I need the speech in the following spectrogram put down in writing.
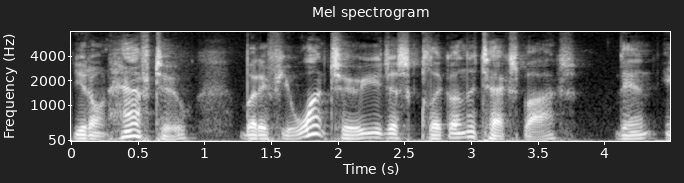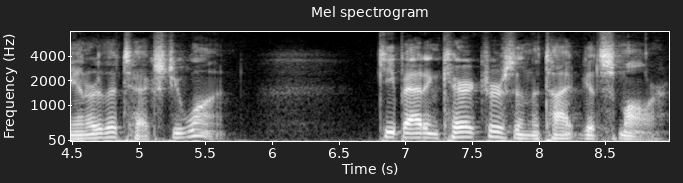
You don't have to, but if you want to, you just click on the text box, then enter the text you want. Keep adding characters and the type gets smaller,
